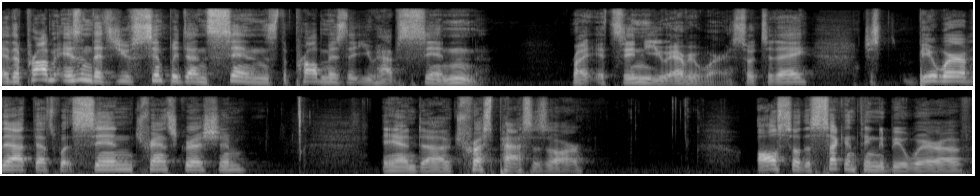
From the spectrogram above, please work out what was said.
And the problem isn't that you've simply done sins. The problem is that you have sin, right? It's in you everywhere. So today, just be aware of that. That's what sin, transgression, and uh, trespasses are also, the second thing to be aware of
